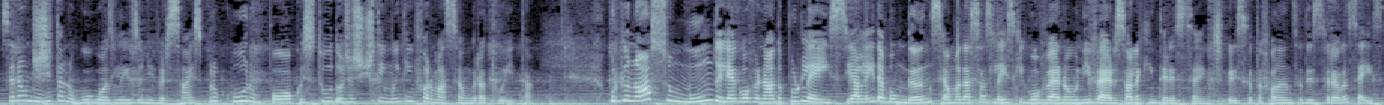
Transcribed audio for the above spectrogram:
Se não digita no Google as leis universais, procura um pouco, estuda. Hoje a gente tem muita informação gratuita. Porque o nosso mundo ele é governado por leis. E a lei da abundância é uma dessas leis que governam o universo. Olha que interessante. Por isso que eu tô falando tudo isso para vocês.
